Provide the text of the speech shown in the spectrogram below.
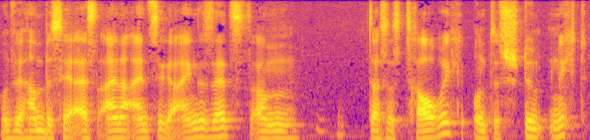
und wir haben bisher erst eine einzige eingesetzt. Ähm, das ist traurig und es stimmt nicht.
